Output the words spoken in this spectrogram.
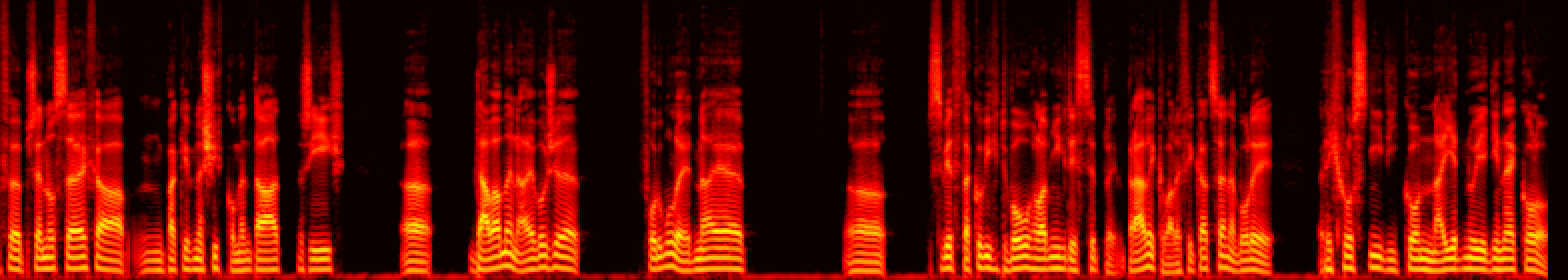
v přenosech a pak i v našich komentářích eh, dáváme najevo, že Formule 1 je svět takových dvou hlavních disciplín. Právě kvalifikace neboli rychlostní výkon na jedno jediné kolo.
